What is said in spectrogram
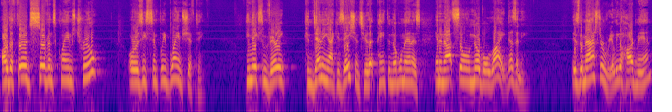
Are the third servant's claims true, or is he simply blame shifting? He makes some very condemning accusations here that paint the nobleman as in a not so noble light, doesn't he? Is the master really a hard man?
